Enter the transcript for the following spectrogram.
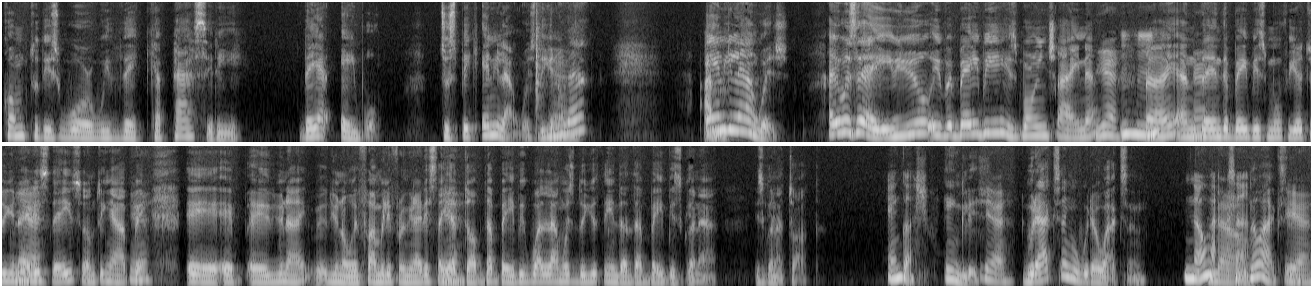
come to this world with the capacity, they are able to speak any language. Do you know Yeah. that? any language. I always say, if you if a baby is born in China, Yeah. Mm-hmm. right, and Yeah. then the babies move here to United Yeah. States, something happened, a, a, a, United, you know, a family from United States Yeah. adopt that baby. What language do you think that that baby is gonna is gonna talk? English. English. Yeah. With accent or without accent? No No. accent. No accent. Yeah.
